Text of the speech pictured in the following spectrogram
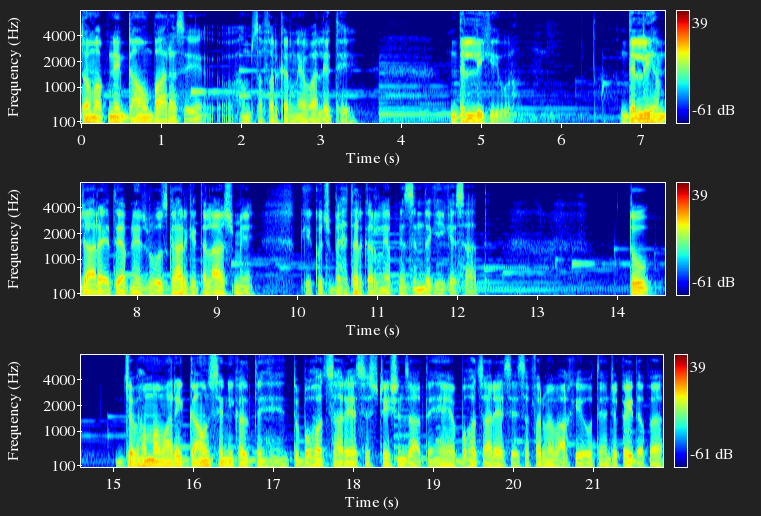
तो हम अपने गाँव बारह से हम सफ़र करने वाले थे दिल्ली की ओर। दिल्ली हम जा रहे थे अपने रोज़गार की तलाश में कि कुछ बेहतर कर लें अपनी ज़िंदगी के साथ। तो जब हम हमारे गाँव से निकलते हैं तो बहुत सारे ऐसे स्टेशन आते हैं बहुत सारे ऐसे सफ़र में वाक़ होते हैं जो कई दफ़ा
